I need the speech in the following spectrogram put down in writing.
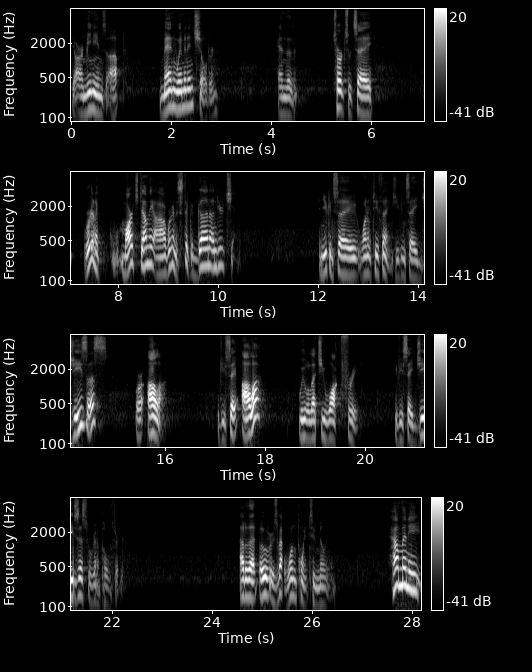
the Armenians up, men, women, and children. And the Turks would say, We're going to march down the aisle, we're going to stick a gun under your chin. And you can say one of two things. You can say Jesus or Allah. If you say Allah, we will let you walk free. If you say Jesus, we're going to pull the trigger. Out of that over, was about 1.2 million. How many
